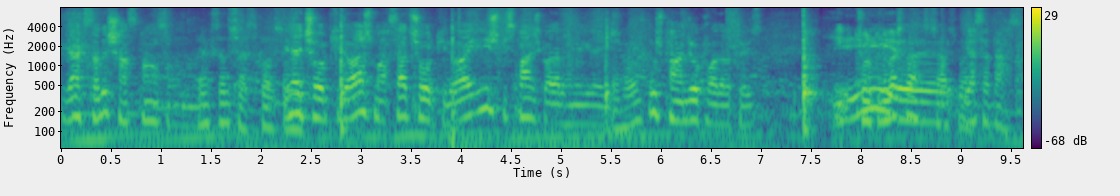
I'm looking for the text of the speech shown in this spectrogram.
165 сом. 165 сом Ина 4 килоаш мақсад 4 килоа иш 25 квадрата мегира иш. Аҳа. Уш 50 квадрат то есть. И чор килоаш э, мақсад чанд сум 110 сом.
